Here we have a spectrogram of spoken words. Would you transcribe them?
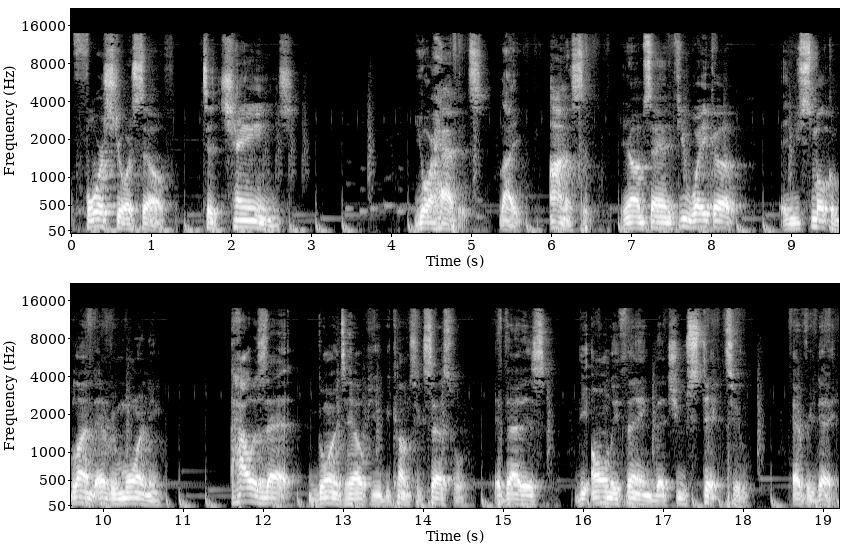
force yourself to change your habits. Like, honestly. You know what I'm saying? If you wake up and you smoke a blunt every morning, how is that going to help you become successful if that is the only thing that you stick to every day?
